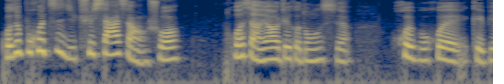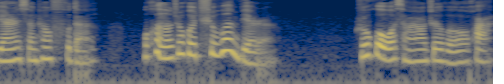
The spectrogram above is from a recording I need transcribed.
我就不会自己去瞎想，说我想要这个东西会不会给别人形成负担？我可能就会去问别人：如果我想要这个的话，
